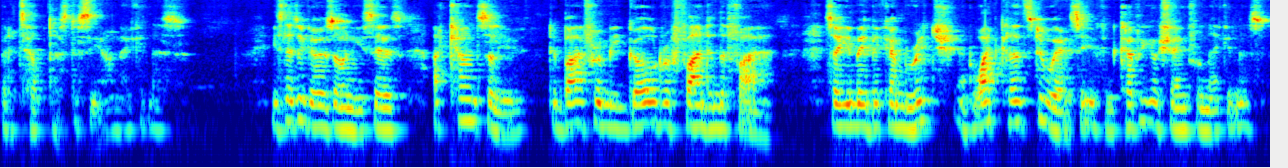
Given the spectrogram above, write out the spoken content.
but it's helped us to see our nakedness. His letter goes on, he says, I counsel you to buy from me gold refined in the fire, so you may become rich, and white clothes to wear, so you can cover your shameful nakedness,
